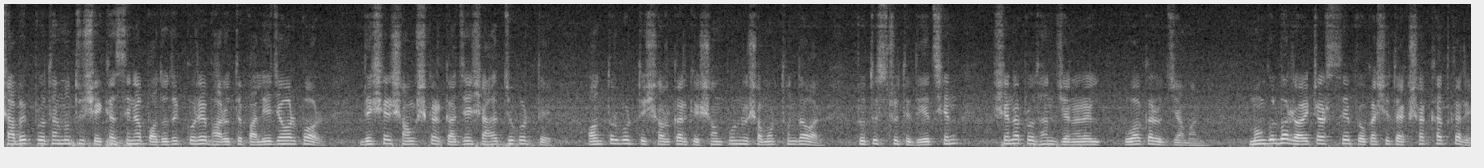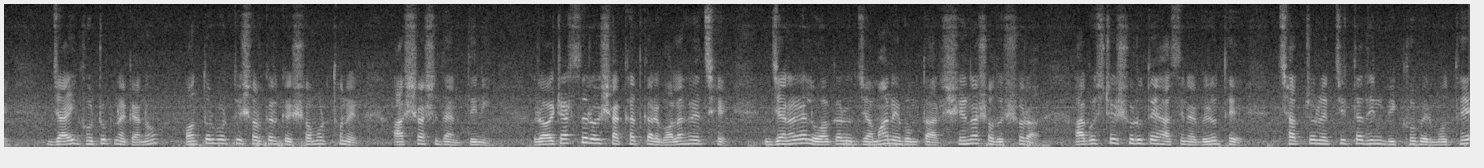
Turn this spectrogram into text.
সাবেক প্রধানমন্ত্রী শেখ হাসিনা পদত্যাগ করে ভারতে পালিয়ে যাওয়ার পর দেশের সংস্কার কাজে সাহায্য করতে অন্তর্বর্তী সরকারকে সম্পূর্ণ সমর্থন দেওয়ার প্রতিশ্রুতি দিয়েছেন সেনাপ্রধান জেনারেল ওয়াকারুজ্জামান। মঙ্গলবার রয়টার্সে প্রকাশিত এক সাক্ষাৎকারে যাই ঘটুক না কেন অন্তর্বর্তী সরকারকে সমর্থনের আশ্বাস দেন তিনি। রয়টার্সের ওই সাক্ষাৎকারে বলা হয়েছে, জেনারেল ওয়াকারুজ্জামান এবং তার সেনা সদস্যরা আগস্টের শুরুতে হাসিনার বিরুদ্ধে ছাত্র নেতৃত্বাধীন বিক্ষোভের মধ্যে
